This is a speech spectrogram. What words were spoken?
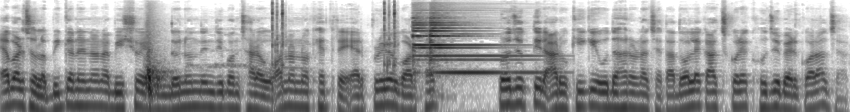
এবার চলো বিজ্ঞানের নানা বিষয় এবং দৈনন্দিন জীবন ছাড়াও অন্যান্য ক্ষেত্রে এর প্রয়োগ অর্থাৎ প্রযুক্তির আরও কী কী উদাহরণ আছে তা দলে কাজ করে খুঁজে বের করা যাক।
